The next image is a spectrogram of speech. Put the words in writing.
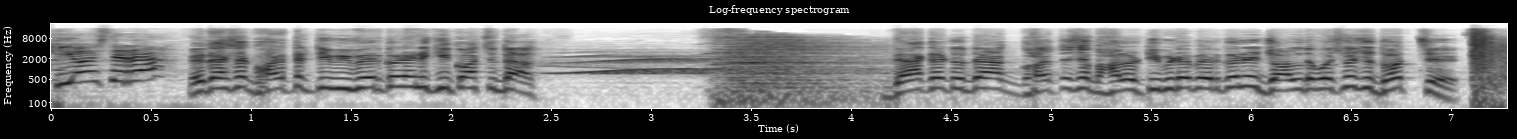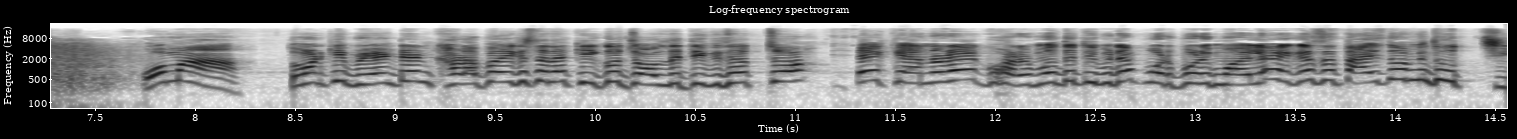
কি হয়েছে রে? এটা এসে ঘরেতে টিভি বের করে নি কি করছে দেখ? দেখ একটু দেখ ঘরেতে এসে ভালো টিভিটা বের করে নি জল দিয়ে বসে বসে ধরছে। ও মা তোমার কি ব্রেন টেন খারাপ হয়ে গেছে না কি গো? জল দিয়ে টিভি ধরছ? এই কেন রে ঘরের মধ্যে টিভিটা পরি পরি ময়লা হয়ে গেছে তাই তো আমি ধুচ্ছি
